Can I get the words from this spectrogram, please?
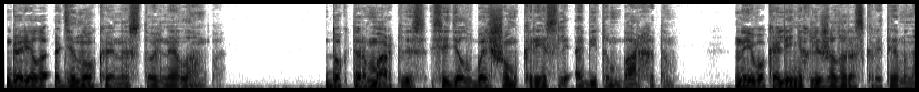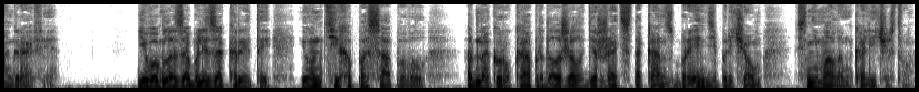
Горела одинокая настольная лампа. Доктор Марквис сидел в большом кресле, обитом бархатом. На его коленях лежала раскрытая монография. Его глаза были закрыты, и он тихо посапывал, однако рука продолжала держать стакан с бренди, причем с немалым количеством.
